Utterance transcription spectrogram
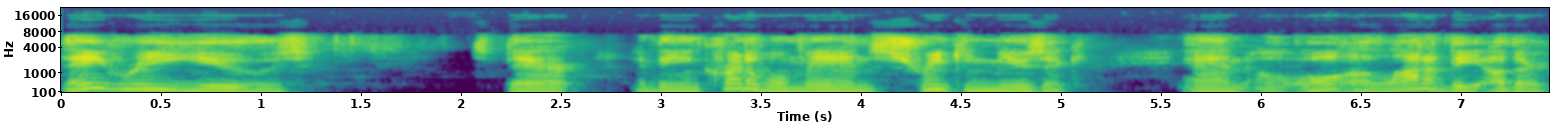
they reuse their the Incredible Man's shrinking music and all, a lot of the other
